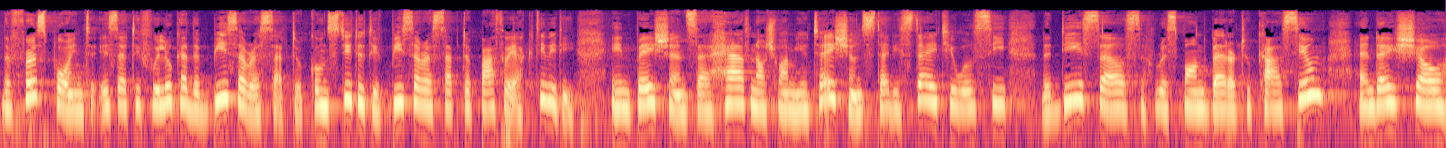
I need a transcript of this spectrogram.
The first point is that if we look at the B cell receptor, constitutive B cell receptor pathway activity in patients that have NOTCH1 mutations, steady state, you will see that these cells cells respond better to calcium, and they show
